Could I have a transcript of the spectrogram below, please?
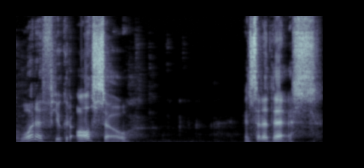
What if you could also, instead of this,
